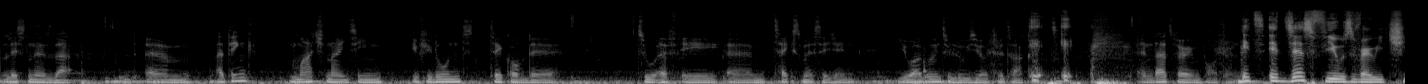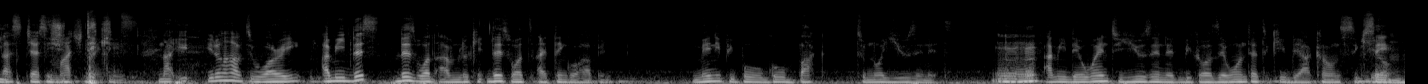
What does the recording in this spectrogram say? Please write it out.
listeners that um, I think March 19th, if you don't take off the 2FA um, text messaging, you are going to lose your Twitter account. it, it, and that's very important. it's it just feels very cheap. That's just It's March ridiculous. 19th. Now you, you don't have to worry. I mean this this is what I'm looking this is what I think will happen. Many people will go back to not using it. Mhm. I mean they went to using it because they wanted to keep their accounts secure. Same.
